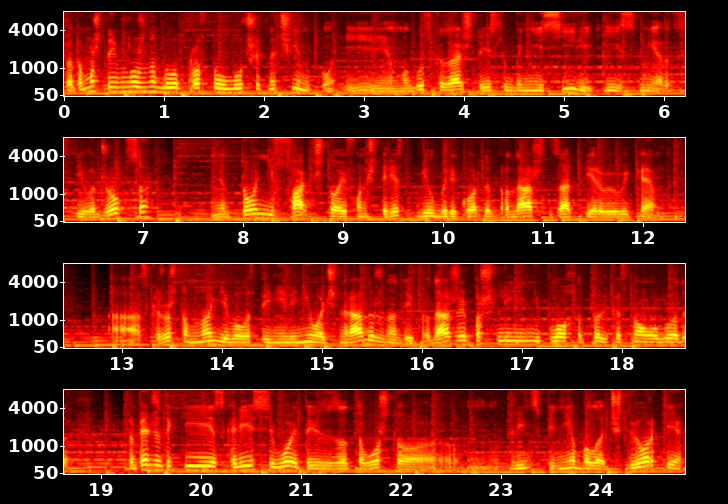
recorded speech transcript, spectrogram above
потому что им нужно было просто улучшить начинку. И могу сказать, что если бы не Siri и смерть Стива Джобса, то не факт, что iPhone 4s побил бы рекорды продаж за первый уикенд. А, скажу, что многие его восприняли не очень радужно, да и продажи пошли неплохо только с Нового года. Опять же таки, скорее всего, это из-за того, что в принципе не было четверки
